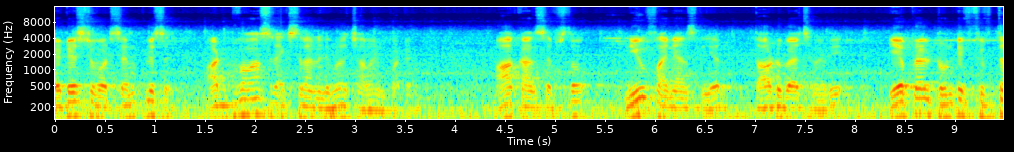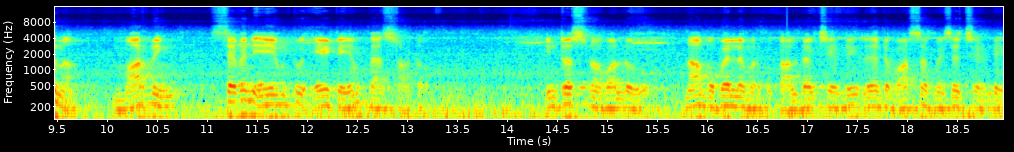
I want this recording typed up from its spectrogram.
latest words and plus advanced Excel అనేది కూడా చాలా ఇంపార్టెంట్ ఆ కాన్సెప్ట్స్తో new finance year third batch అనేది ఏప్రిల్ ట్వంటీ ఫిఫ్త్న morning seven AM to eight AM batch start అవుతుంది. ఇంట్రెస్ట్ ఉన్న వాళ్ళు నా మొబైల్ నెంబర్కు కాల్ బ్యాక్ చేయండి లేదంటే వాట్సాప్ మెసేజ్ చేయండి.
